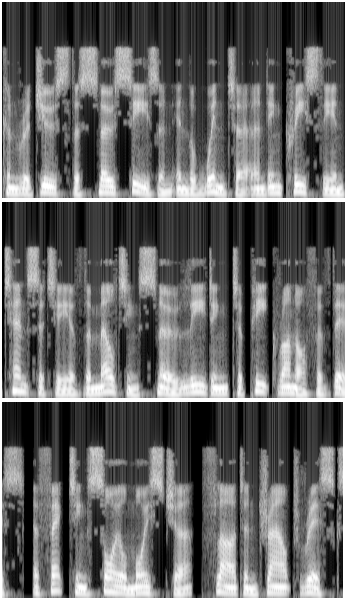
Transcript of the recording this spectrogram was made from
can reduce the snow season in the winter and increase the intensity of the melting snow leading to peak runoff of this, affecting soil moisture, flood and drought risks,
